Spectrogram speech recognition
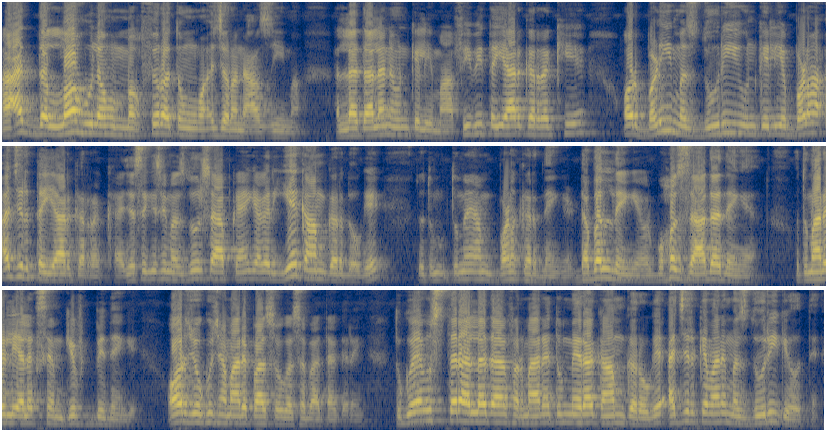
اعد اللہ لهم مغفرت و اجرا عظیمہ اللہ تعالیٰ نے ان کے لیے معافی بھی تیار کر رکھی ہے اور بڑی مزدوری ان کے لیے بڑا اجر تیار کر رکھا ہے۔ جیسے کسی مزدور سے آپ کہیں کہ اگر یہ کام کر دو گے تو تم تمہیں ہم بڑھ کر دیں گے، ڈبل دیں گے اور بہت زیادہ دیں گے۔ اور تمہارے لیے الگ سے ہم گفٹ بھی دیں گے۔ اور جو کچھ ہمارے پاس ہوگا سب عطا کریں گے۔ تو گویا اس طرح اللہ تعالیٰ فرما رہے ہیں، تم میرا کام کرو گے، اجر کے معنی مزدوری کے ہوتے ہیں۔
